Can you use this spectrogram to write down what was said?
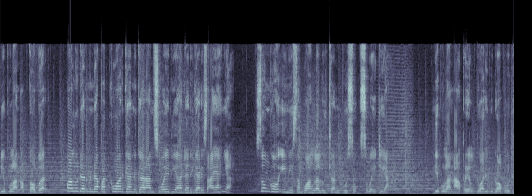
di bulan Oktober, Paludan mendapat kewarganegaraan Swedia dari garis ayahnya. Sungguh ini sebuah lelucon busuk Swedia. Di bulan April 2022,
